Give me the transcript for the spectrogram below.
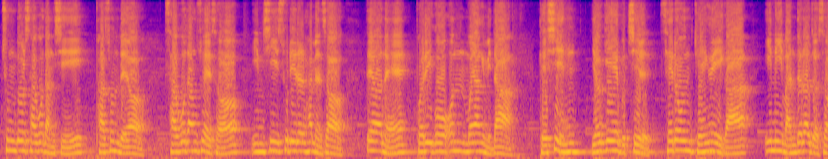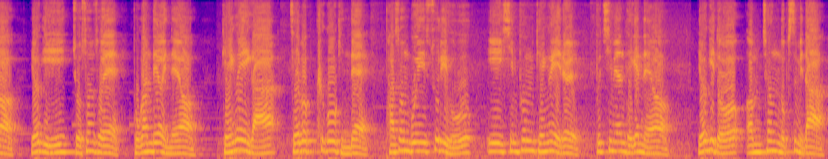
충돌 사고 당시 파손되어 사고 장소에서 임시 수리를 하면서 떼어내 버리고 온 모양입니다. 대신 여기에 붙일 새로운 갱웨이가 이미 만들어져서 여기 조선소에 보관되어 있네요. 갱웨이가 제법 크고 긴데 파손 부위 수리 후 이 신품 갱웨이를 붙이면 되겠네요. 여기도 엄청 높습니다.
